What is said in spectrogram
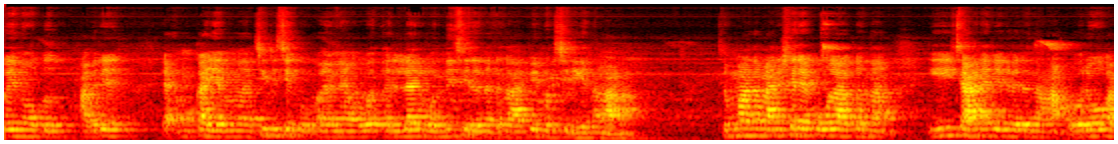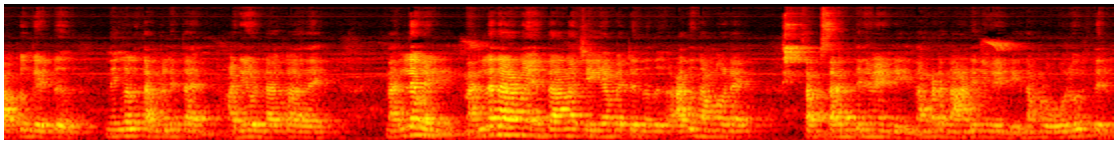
പോയി നോക്ക്. അവർ കൈ ചിരിച്ച് എല്ലാവരും ഒന്നിച്ചിരുന്നിട്ട് കാപ്പി പിടിച്ചിരിക്കുന്ന കാണാം. ചുമ്മാതെ മനുഷ്യരെ കൂളാക്കുന്ന ഈ ചാനലിൽ വരുന്ന ഓരോ വാക്കും കേട്ട് നിങ്ങൾ തമ്മിൽ താൻ അടിയുണ്ടാക്കാതെ നല്ല വഴി നല്ലതാണോ എന്താണോ ചെയ്യാൻ പറ്റുന്നത് അത് നമ്മുടെ സംസ്ഥാനത്തിന് വേണ്ടി നമ്മുടെ നാടിന് വേണ്ടി നമ്മൾ ഓരോരുത്തരും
